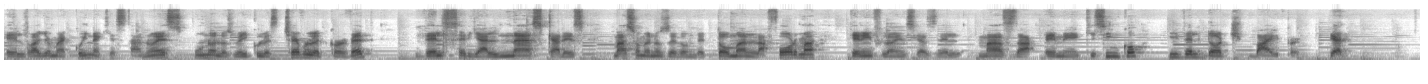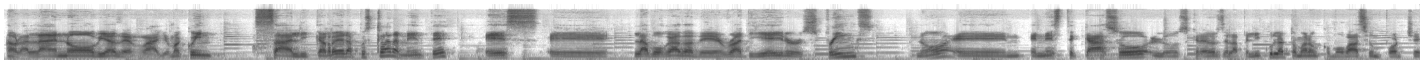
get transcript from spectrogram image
el Rayo McQueen, aquí está. No es uno de los vehículos Chevrolet Corvette del serial NASCAR, es más o menos de donde toman la forma. Tiene influencias del Mazda MX5 y del Dodge Viper. Bien, ahora la novia de Rayo McQueen, Sally Carrera, pues claramente es eh, la abogada de Radiator Springs, ¿no? En, este caso, los creadores de la película tomaron como base un Porsche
